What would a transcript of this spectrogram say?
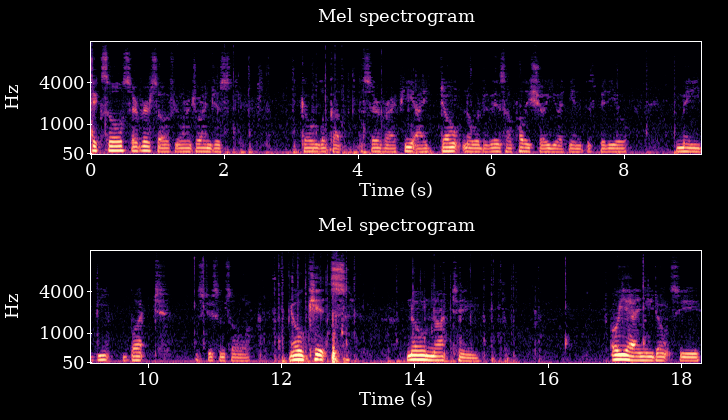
Pixel server. So if you want to join, just go look up the server IP. I don't know what it is. I'll probably show you at the end of this video. Maybe, but let's do some solo. No kits. No nothing. Oh yeah, and you don't see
